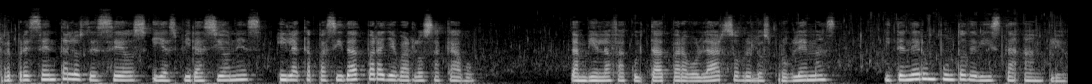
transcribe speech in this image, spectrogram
representa los deseos y aspiraciones y la capacidad para llevarlos a cabo. También la facultad para volar sobre los problemas y tener un punto de vista amplio.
